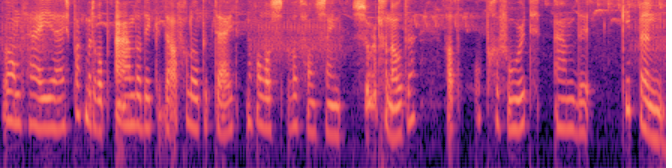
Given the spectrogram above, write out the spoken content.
Want hij, uh, hij sprak me erop aan dat ik de afgelopen tijd nogal eens wat van zijn soortgenoten had opgevoerd aan de kippen.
